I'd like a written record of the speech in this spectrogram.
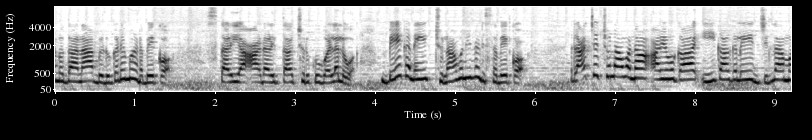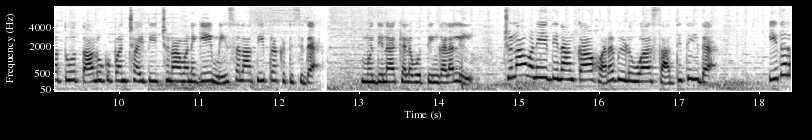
ಅನುದಾನ ಬಿಡುಗಡೆ ಮಾಡಬೇಕು. ಸ್ಥಳೀಯ ಆಡಳಿತ ಚುರುಕುಗೊಳ್ಳಲು ಬೇಗನೆ ಚುನಾವಣೆ ನಡೆಸಬೇಕು. ರಾಜ್ಯ ಚುನಾವಣಾ ಆಯೋಗ ಈಗಾಗಲೇ ಜಿಲ್ಲಾ ಮತ್ತು ತಾಲೂಕು ಪಂಚಾಯಿತಿ ಚುನಾವಣೆಗೆ ಮೀಸಲಾತಿ ಪ್ರಕಟಿಸಿದೆ. ಮುಂದಿನ ಕೆಲವು ತಿಂಗಳಲ್ಲಿ ಚುನಾವಣೆ ದಿನಾಂಕ ಹೊರಬೀಳುವ ಸಾಧ್ಯತೆ ಇದೆ. ಇದರ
